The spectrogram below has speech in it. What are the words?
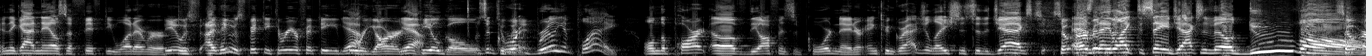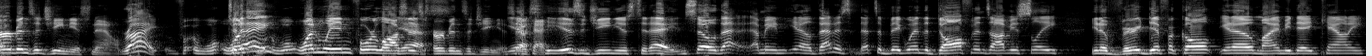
And the guy nails a fifty whatever It was I think it was 53 or 54 yard yeah. field goal It was a to gr- it. brilliant play on the part of the offensive coordinator, and congratulations to the Jags. so as Urban's they a- like to say in Jacksonville, Duval. So Urban's a genius now. right? One- Today- one, one win, four losses. Yes. Urban's a genius. Yes, okay. he is a genius today, and so that I mean, you know, that is that's a big win. The Dolphins, obviously, you know, very difficult. You know, Miami Dade County,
